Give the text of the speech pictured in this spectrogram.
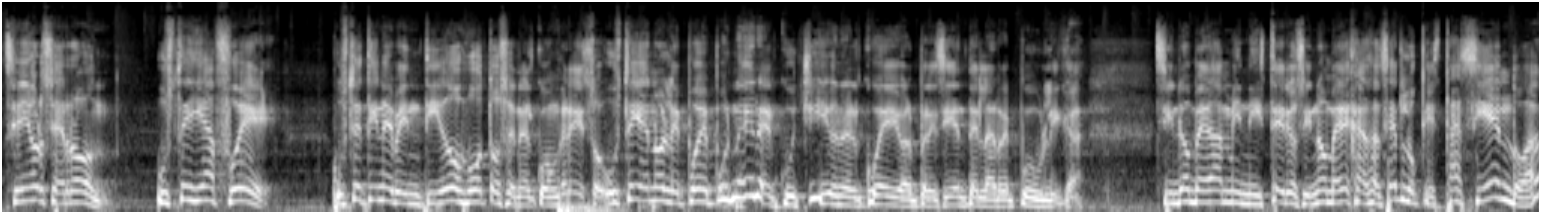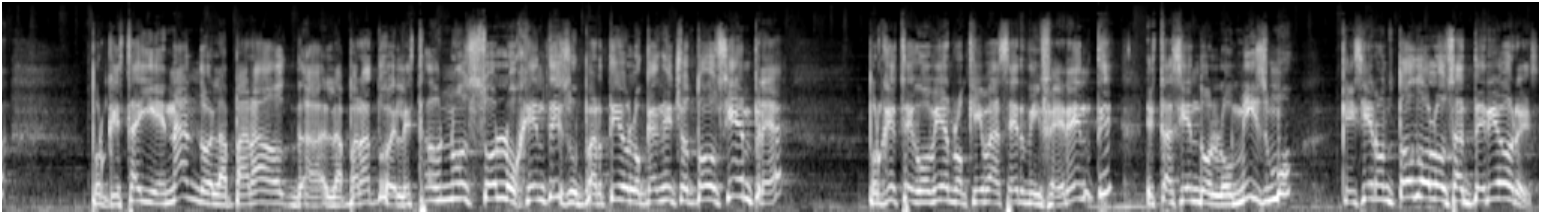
señor Cerrón, usted ya fue Usted tiene 22 votos en el Congreso. Usted ya no le puede poner el cuchillo en el cuello al presidente de la República. Si no me da ministerio, si no me dejas hacer lo que está haciendo, ¿ah? porque está llenando el aparato, el aparato del Estado. No solo gente de su partido, lo que han hecho todos siempre. ¿ah? Porque este gobierno que iba a ser diferente está haciendo lo mismo que hicieron todos los anteriores.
